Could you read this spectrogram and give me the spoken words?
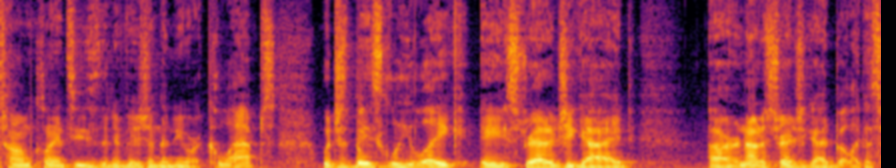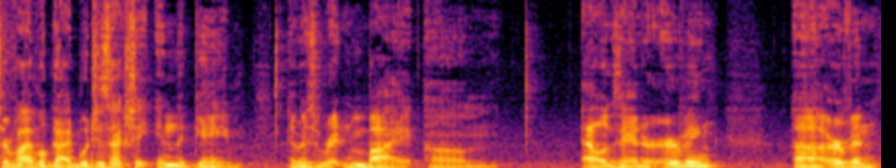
Tom Clancy's The Division, The New York Collapse, which is basically like a strategy guide, or not a strategy guide, but like a survival guide, which is actually in the game. It was written by um, Alexander Irving, uh, Irvin,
